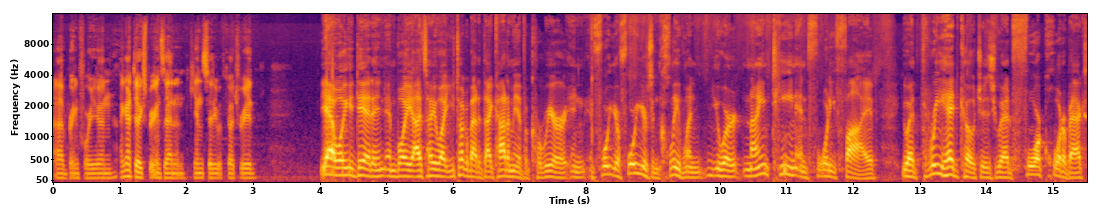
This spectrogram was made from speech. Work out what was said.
uh, bring for you. And I got to experience that in Kansas City with Coach Reid Yeah, well, you did, and, and boy, I tell you what, you talk about a dichotomy of a career. In, in four, your four years in Cleveland, you were 19 and 45. You had three head coaches, you had four quarterbacks,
